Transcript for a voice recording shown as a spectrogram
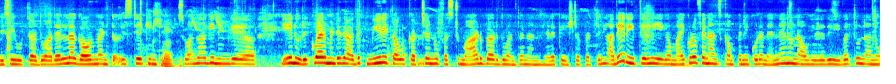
ಬಿಸಿ ಊಟದ್ದು ಅದೆಲ್ಲ government is taking care so ಹಂಗಾಗಿ ನಿಮಗೆ ಏನು ರಿಕ್ವೈರ್ಮೆಂಟ್ ಇದೆ ಅದಕ್ಕೆ ಮೀರಿ ತಾವು ಖರ್ಚನ್ನು ಫಸ್ಟ್ ಮಾಡಬಾರ್ದು ಅಂತ ನಾನು ಹೇಳೋಕ್ಕೆ ಇಷ್ಟಪಡ್ತೀನಿ. ಅದೇ ರೀತಿಯಲ್ಲಿ ಈಗ ಮೈಕ್ರೋ ಫೈನಾನ್ಸ್ ಕಂಪನಿ ಕೂಡ ನಿನ್ನೆನೂ ನಾವು ಹೇಳಿದ್ವಿ ಇವತ್ತು ನಾನು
